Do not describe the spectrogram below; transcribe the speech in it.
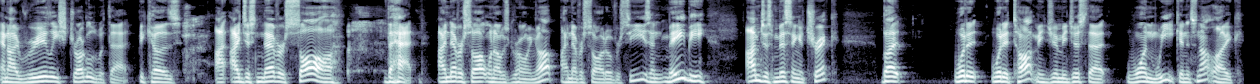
And I really struggled with that because I, I just never saw that. I never saw it when I was growing up. I never saw it overseas. And maybe I'm just missing a trick but what it what it taught me, Jimmy, just that one week, and it's not like,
